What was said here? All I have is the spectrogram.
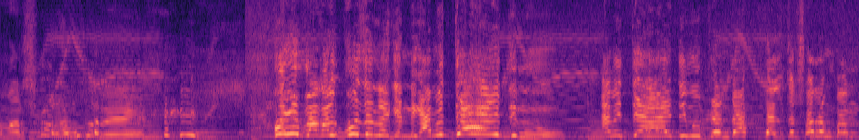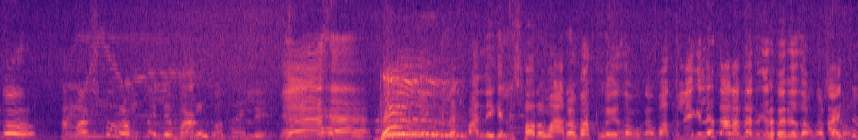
আমার সরম করে। ওরে পাগল বুঝে না কেন আমি দেখাই দিমু। আমি দেখাই দিমু প্রেমটা তাহলে তো সরম পাবো আমার সরম তাইলে ভাঙবো তাইলে। হ্যাঁ হ্যাঁ। পানি খেলে সরম আরও পাতলা হয়ে যাব। পাতলা গেলে তাড়াতাড়ি করে হয়ে যাব আচ্ছা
